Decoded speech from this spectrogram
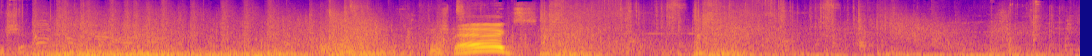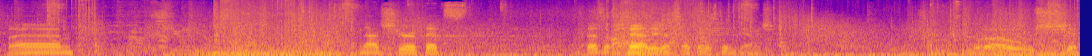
Oh shit. Douchebags! Um, not sure if that's doesn't. Yeah, it is. Okay, it's doing damage. Oh shit!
